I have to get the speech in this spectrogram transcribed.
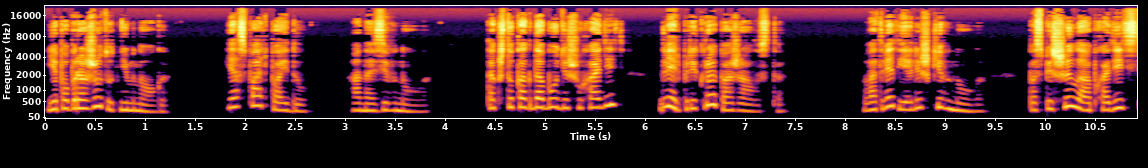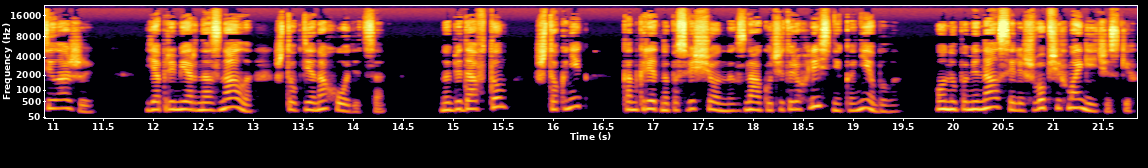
я поброжу тут немного. Я спать пойду. Она зевнула. Так что, когда будешь уходить, дверь прикрой, пожалуйста. В ответ я лишь кивнула. Поспешила обходить стеллажи. Я примерно знала, что где находится. Но беда в том, что книг, конкретно посвященных знаку четырехлистника, не было. Он упоминался лишь в общих магических,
